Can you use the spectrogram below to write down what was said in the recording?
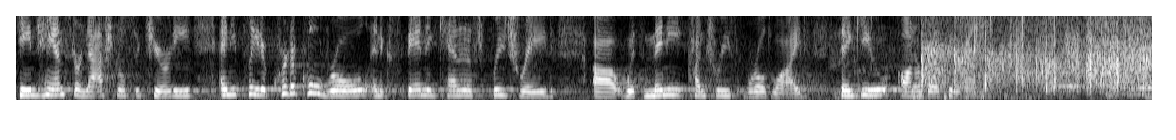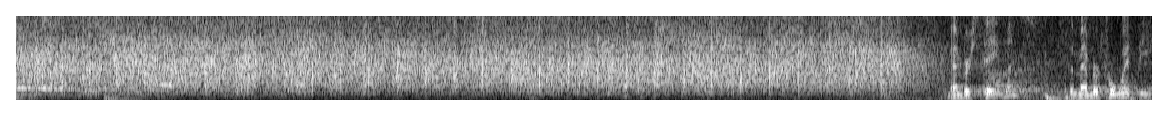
he enhanced our national security, and he played a critical role in expanding Canada's free trade uh, with many countries worldwide. Thank you, Honourable Peter Van Member statements. The member for Whitby.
